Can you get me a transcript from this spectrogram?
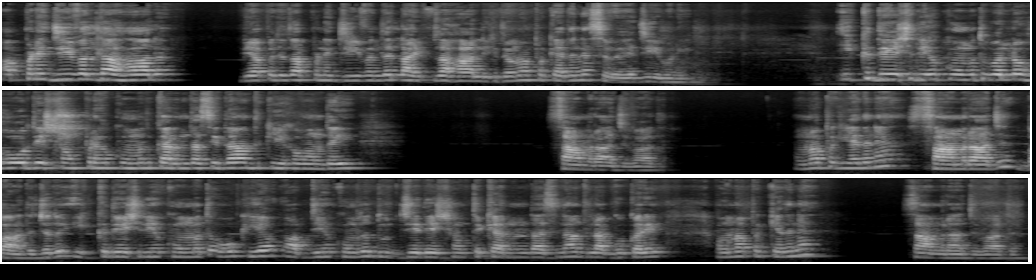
ਆਪਣੇ ਜੀਵਨ ਦਾ ਹਾਲ, ਵੀ ਆਪਾਂ ਜਦੋਂ ਆਪਣੇ ਜੀਵਨ ਦੇ ਲਾਈਫ ਦਾ ਹਾਲ ਲਿਖਦੇ ਹਾਂ, ਉਹਨੂੰ ਆਪਾਂ ਕਹਿੰਦੇ ਨੇ ਸਵੈ ਜੀਵਨੀ। ਇੱਕ ਦੇਸ਼ ਦੀ ਹਕੂਮਤ ਵੱਲੋਂ ਹੋਰ ਦੇਸ਼ਾਂ ਉੱਪਰ ਹਕੂਮਤ ਕਰਨ ਦਾ ਸਿਧਾਂਤ ਕੀ ਅਖਵਾਉਂਦਾ ਜੀ ਸਾਮਰਾਜਵਾਦ? ਉਹਨਾਂ ਆਪਾਂ ਕੀ ਕਹਿੰਦੇ ਨੇ ਸਾਮਰਾਜਵਾਦ। ਜਦੋਂ ਇੱਕ ਦੇਸ਼ ਦੀ ਹਕੂਮਤ, ਉਹ ਕੀ ਆ? ਆਪਦੀ ਹਕੂਮਤ ਦੂਜੇ ਦੇਸ਼ਾਂ ਉੱਤੇ ਕਰਨ ਦਾ ਸਿਧਾਂਤ ਲਾਗੂ ਕਰੇ, ਉਹਨਾਂ ਆਪਾਂ ਕੀ ਕਹਿੰਦੇ ਨੇ ਸਾਮਰਾਜਵਾਦ।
